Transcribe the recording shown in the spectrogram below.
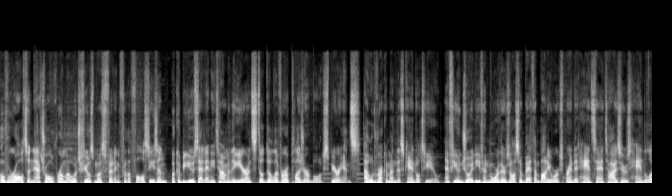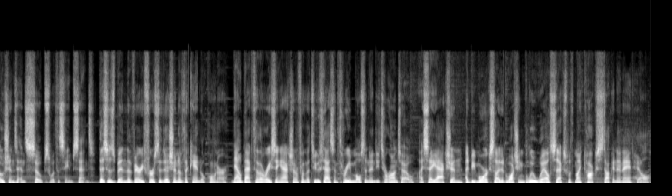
Overall, it's a natural aroma which feels most fitting for the fall season, but could be used at any time of the year and still deliver a pleasurable experience. I would recommend this candle to you. If you enjoyed even more, there's also Bath & Body Works branded hand sanitizers, hand lotions, and soaps with the same scent. This has been the very first edition of the Candle Corner. Now back to the racing action from the 2003 Molson Indy Toronto. I say action, I'd be more excited watching blue whale sex with my cock stuck in an anthill.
